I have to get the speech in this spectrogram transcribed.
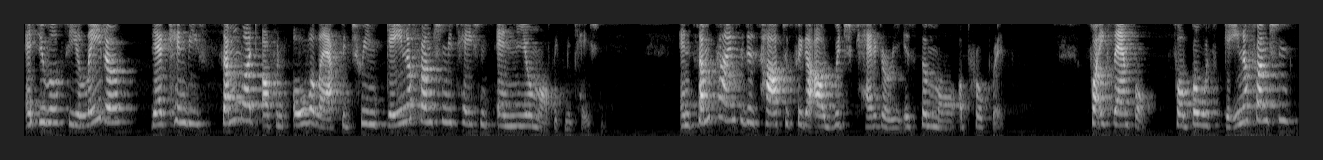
As you will see later, there can be somewhat of an overlap between gain-of-function mutations and neomorphic mutations. And sometimes it is hard to figure out which category is the more appropriate. For example, for both gain-of-function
